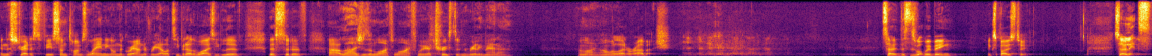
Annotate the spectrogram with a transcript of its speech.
in the stratosphere, sometimes landing on the ground of reality, but otherwise he lived this sort of uh, larger than life life where truth didn't really matter. I'm like, oh, what a load of rubbish. so this is what we're being exposed to. So let's,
